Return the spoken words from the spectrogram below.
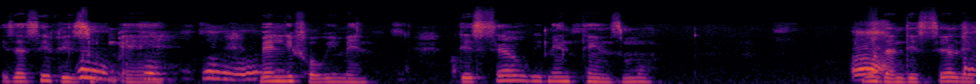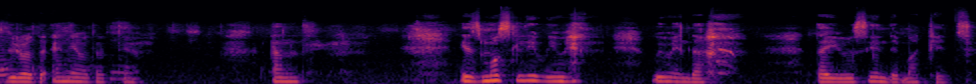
is as if it's uh, mainly for women. They sell women things more. More than they sell every other any other thing. And it's mostly women women that that you see in the market.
